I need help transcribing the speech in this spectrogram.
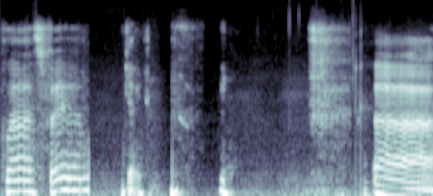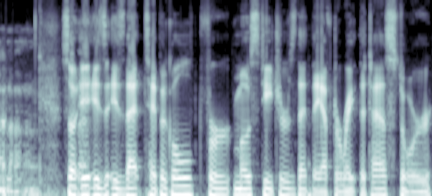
class fail. I'm kidding. Uh, no, no. So is is that typical for most teachers that they have to write the test or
